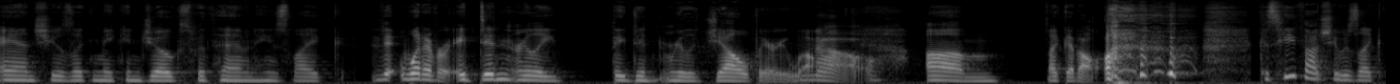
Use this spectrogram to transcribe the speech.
and she was like making jokes with him, and he's like, th- whatever. It didn't really, they didn't really gel very well, No. um, like at all, because he thought she was like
